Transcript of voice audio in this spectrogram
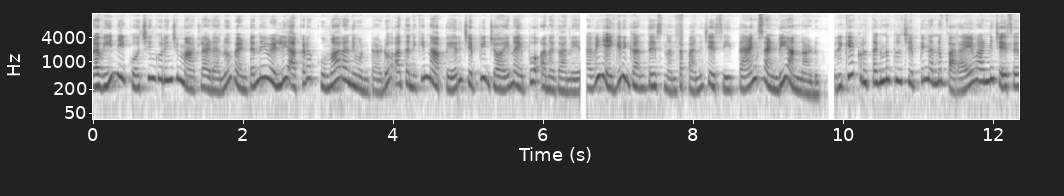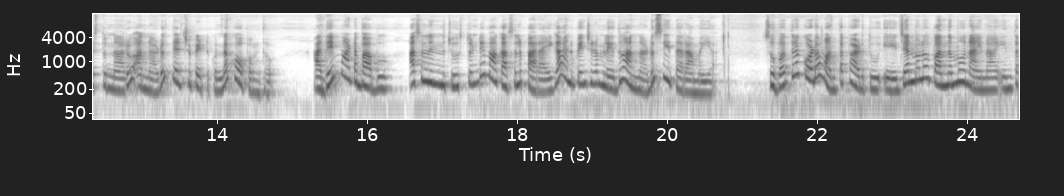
రవి నీ కోచింగ్ గురించి మాట్లాడాను. వెంటనే వెళ్ళి అక్కడ కుమార్ అని ఉంటాడు. అతనికి నా పేరు చెప్పి జాయిన్ అయిపో అనగానే రవి ఎగిరి గంతేసినంత పని చేసి థ్యాంక్స్ అండి అన్నాడు. ఊరికే కృతజ్ఞతలు చెప్పి నన్ను పరాయవాణ్ణి చేసేస్తున్నారు అన్నాడు తెచ్చిపెట్టుకున్న కోపంతో. అదేం మాట బాబు? అసలు నిన్ను చూస్తుంటే మాకు అసలు పరాయిగా అనిపించడం లేదు అన్నాడు సీతారామయ్య. సుభద్ర కూడా వంత పాడుతూ ఏ జన్మలో బంధమో నాయనా ఇంత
